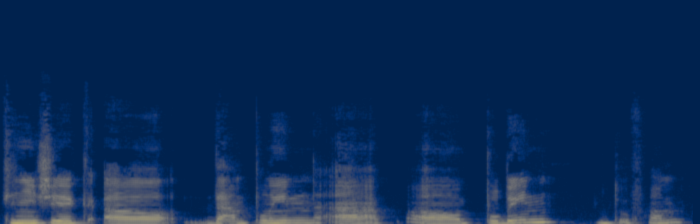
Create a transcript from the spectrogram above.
knižiek uh, Dumplin a uh, Pudin, dúfam.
